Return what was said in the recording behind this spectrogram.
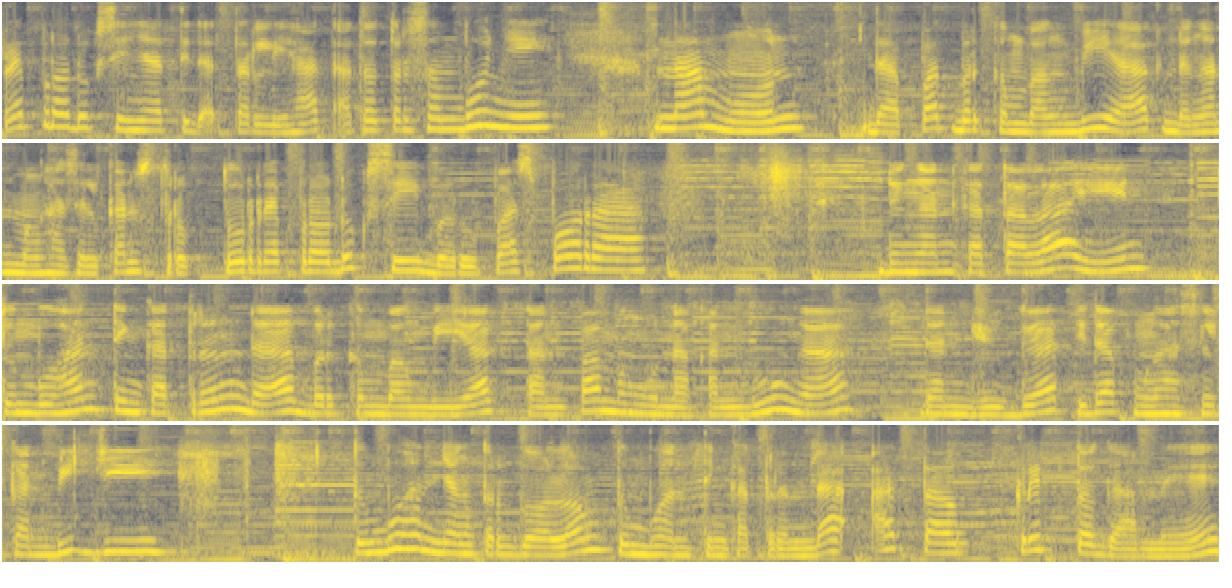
reproduksinya tidak terlihat atau tersembunyi, namun dapat berkembang biak dengan menghasilkan struktur reproduksi berupa spora. Dengan kata lain, Tumbuhan tingkat rendah berkembang biak tanpa menggunakan bunga dan juga tidak menghasilkan biji. Tumbuhan yang tergolong tumbuhan tingkat rendah atau kriptogame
